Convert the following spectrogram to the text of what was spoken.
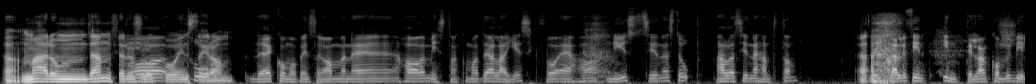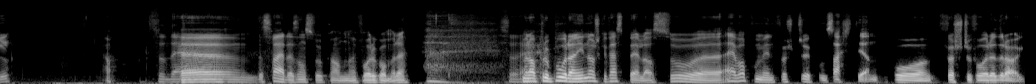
Ja, mer om den får du se på Instagram. Det kommer på Instagram, men jeg har en mistanke om at jeg er allergisk, for jeg har nyst siden jeg sto opp. Eller siden jeg hentet den. Det gikk veldig fint inntil han kom i bilen. Det, Eh, dessverre sånn som kan forekomme det. det Men apropos den innorske festspillene, så eh, jeg var på min første konsert igjen, og første foredrag.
